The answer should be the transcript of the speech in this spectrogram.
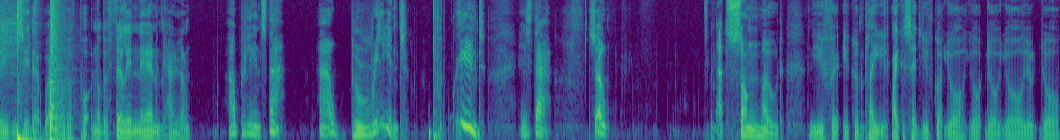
So you can see that I would have put another fill in there and carry on. How brilliant's that? How brilliant, brilliant is that? So that's song mode, and you you can play. Like I said, you've got your your your your your your,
